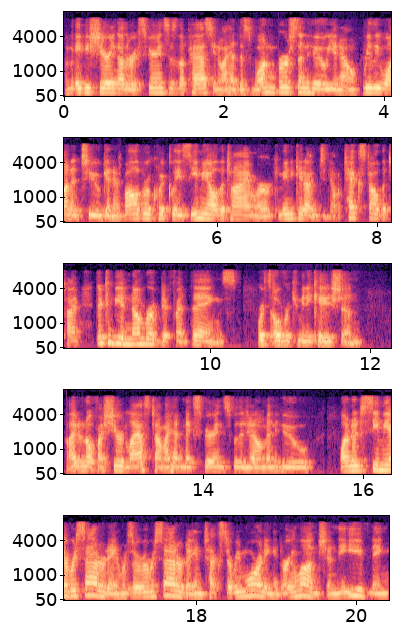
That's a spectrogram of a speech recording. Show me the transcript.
maybe sharing other experiences in the past. You know, I had this one person who, you know, really wanted to get involved real quickly, see me all the time, or communicate, you know, text all the time. There can be a number of different things where it's over communication. I don't know if I shared last time, I had an experience with a gentleman who wanted to see me every Saturday and reserve every Saturday and text every morning and during lunch and the evening.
